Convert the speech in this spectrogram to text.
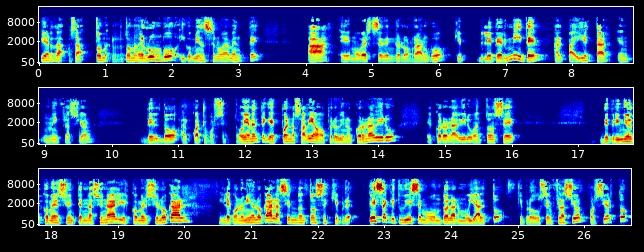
pierda, o sea, tome, retome rumbo y comience nuevamente a eh, moverse dentro de los rangos que le permiten al país estar en una inflación del 2 al 4%. Obviamente que después no sabíamos, pero vino el coronavirus, el coronavirus entonces deprimió el comercio internacional y el comercio local y la economía local, haciendo entonces que, pese a que tuviésemos un dólar muy alto, que produce inflación, por cierto,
